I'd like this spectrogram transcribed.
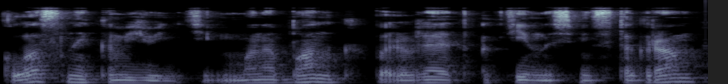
Классные комьюнити. Монобанк проявляет активность в Инстаграм,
